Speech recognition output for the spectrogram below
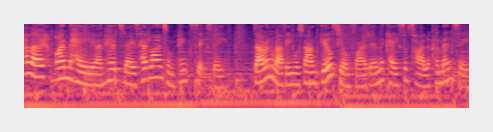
Hello, I'm Mahalia and here are today's headlines on Pink 60. Dharun Ravi was found guilty on Friday in the case of Tyler Clementi.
